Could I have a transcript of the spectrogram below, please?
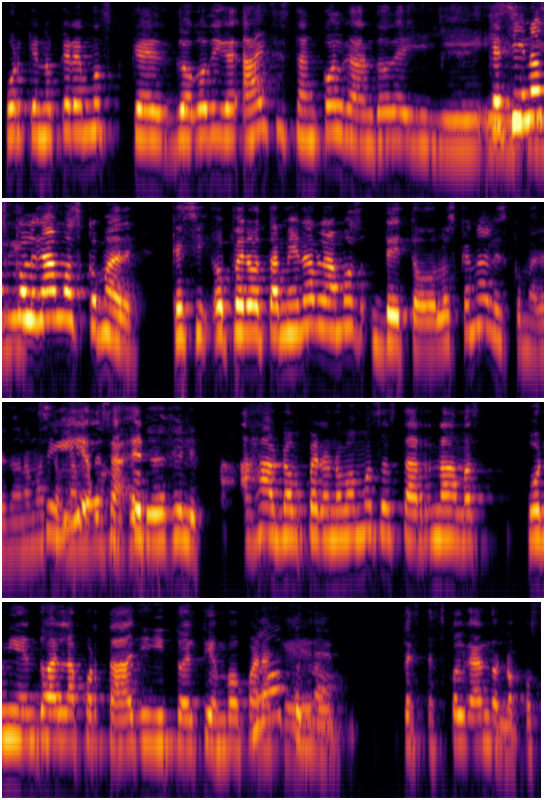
porque no queremos que luego digan, ay, se están colgando de Gigi. Que sí nos Philip". colgamos, comadre. Que sí, pero también hablamos de todos los canales, comadre, no nada más Sí, hablamos de o sea, el- de Philip. Ajá, no, pero no vamos a estar nada más poniendo en la portada Gigi todo el tiempo para No, que... pues no. te estés colgando, no, pues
